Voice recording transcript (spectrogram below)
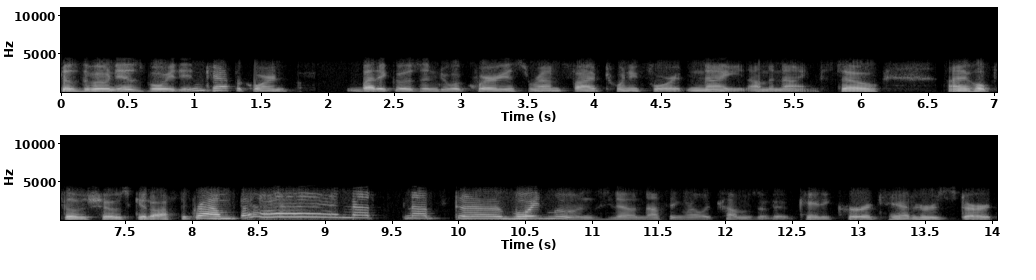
because the moon is void in Capricorn, but it goes into Aquarius around 5:24 at night on the 9th. So I hope those shows get off the ground, but not not uh, void moons. You know, nothing really comes of it. Katie Couric had her start,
